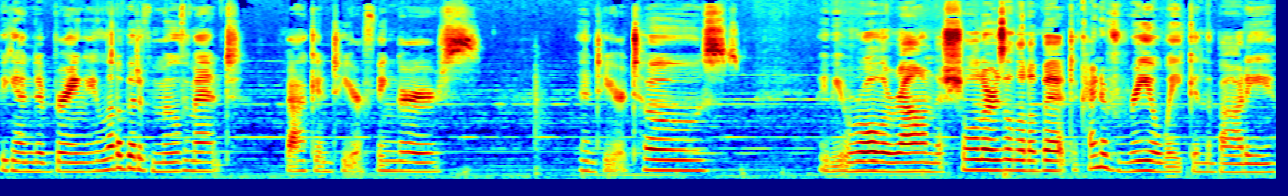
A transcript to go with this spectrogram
Begin to bring a little bit of movement back into your fingers, into your toes. Maybe roll around the shoulders a little bit to kind of reawaken the body.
